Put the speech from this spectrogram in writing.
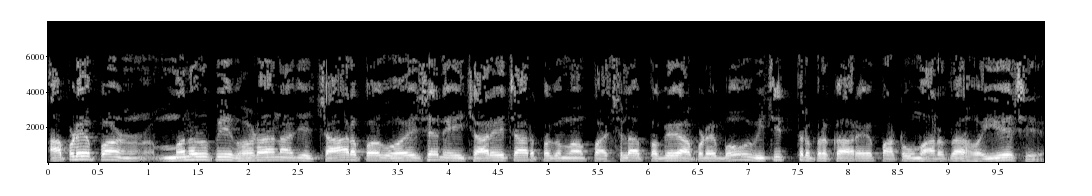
આપણે પણ મનરૂપી ઘોડાના જે ચાર પગ હોય છે ને એ ચારે ચાર પગમાં પાછલા પગે આપણે બહુ વિચિત્ર પ્રકારે પાટું મારતા હોઈએ છીએ.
